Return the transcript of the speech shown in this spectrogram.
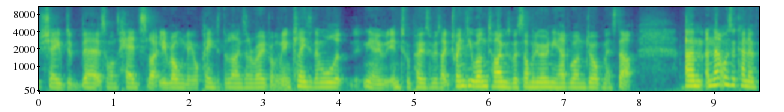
shaved uh, someone's head slightly wrongly or painted the lines on a road wrongly and collated them all, you know, into a post where it was like 21 times where somebody who only had one job messed up. Um, and that was a kind of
